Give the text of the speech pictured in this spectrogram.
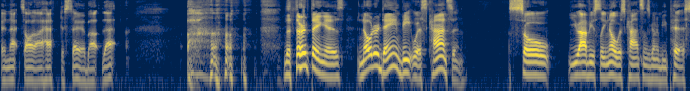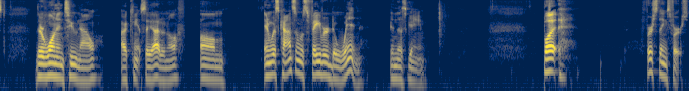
and that's all I have to say about that. the third thing is Notre Dame beat Wisconsin. So you obviously know Wisconsin's going to be pissed. They're one and two now. I can't say that enough. Um, and Wisconsin was favored to win in this game. But first things first.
